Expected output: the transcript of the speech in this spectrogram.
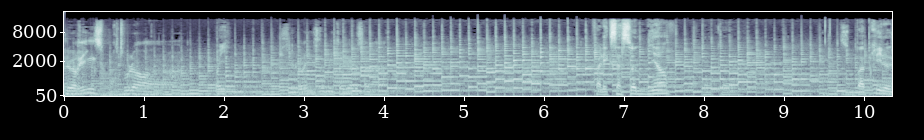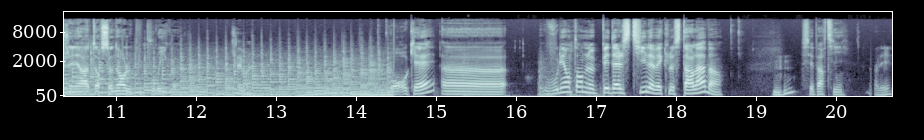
Le Rings pour tout leur. euh, Oui. C'est le Rings de ça. Fallait que ça sonne bien. Donc, euh, ils ont pas pris le générateur sonore le plus pourri quoi. C'est vrai. Bon, ok. Euh, vous voulez entendre le pedal steel avec le Starlab Mhm. C'est parti. Allez.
